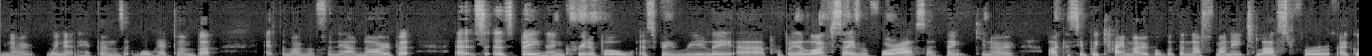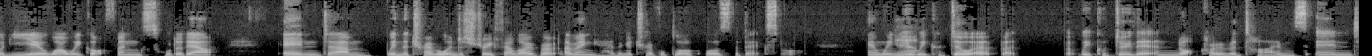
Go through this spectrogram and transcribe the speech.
you know when it happens, it will happen, but at the moment, for now, no. But it's it's been incredible. It's been really uh, probably a lifesaver for us. I think you know like I said, we came over with enough money to last for a good year while we got things sorted out. And um, when the travel industry fell over, I mean, having a travel blog was the backstop, and we yeah. knew we could do it, but but we could do that in not COVID times. And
